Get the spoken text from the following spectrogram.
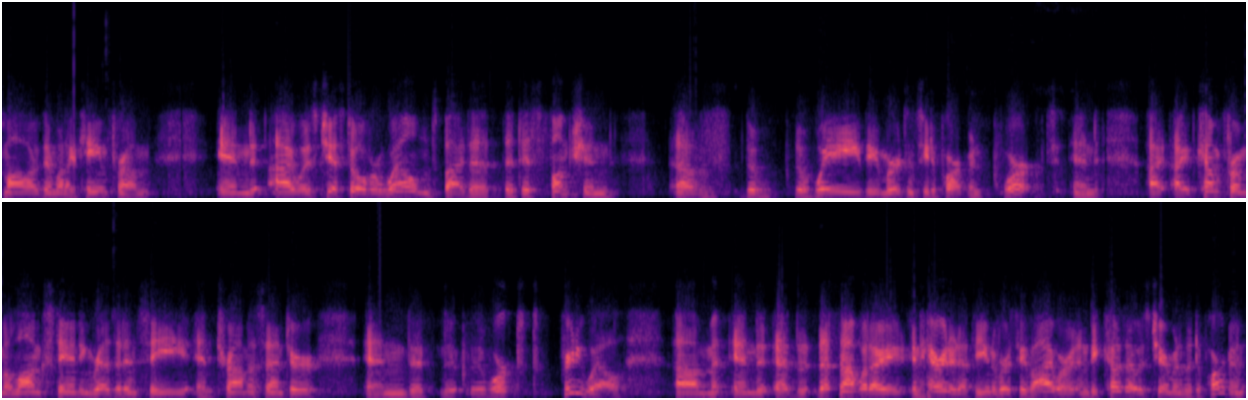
smaller than what I came from and I was just overwhelmed by the, the dysfunction of the the way the emergency department worked. And I, I had come from a long-standing residency and trauma center, and it, it worked pretty well. Um, and that's not what I inherited at the University of Iowa. And because I was chairman of the department,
